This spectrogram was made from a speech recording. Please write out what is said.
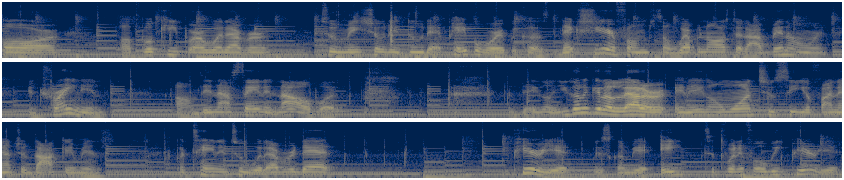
or a bookkeeper or whatever to make sure they do that paperwork because next year from some webinars that I've been on and training, um, they're not saying it now, but they're going you're gonna get a letter and they're gonna want to see your financial documents pertaining to whatever that period, is gonna be an eight to 24 week period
